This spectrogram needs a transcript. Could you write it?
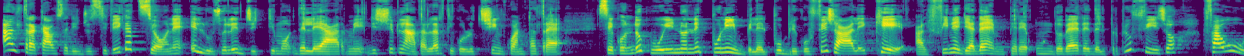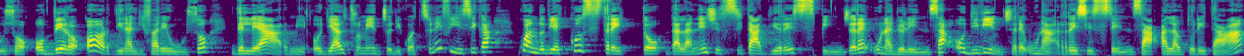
Altra causa di giustificazione è l'uso legittimo delle armi, disciplinata all'articolo 53 secondo cui non è punibile il pubblico ufficiale che, al fine di adempiere un dovere del proprio ufficio, fa uso, ovvero ordina di fare uso, delle armi o di altro mezzo di coazione fisica quando vi è costretto dalla necessità di respingere una violenza o di vincere una resistenza all'autorità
